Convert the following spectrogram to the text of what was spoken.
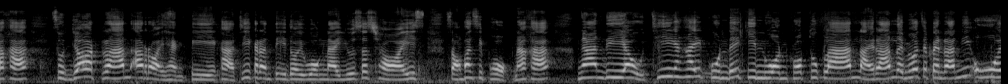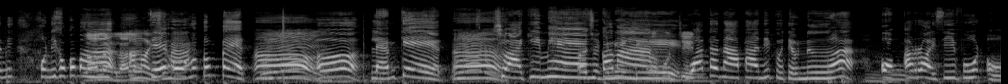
นะคะ สุดยอดร้านอร่อยแห่งปีค่ะ ที่การันตีโดยวงใน User Choice 2016 นะคะ งานเดียวที่ให้คุณได้กินวนครบทุกร้านหลายร้านเลยไม่ว่าจะเป็นร้านนี้โอ้ยนี่คนนี้เขาก็มาร้านอะไรร้านอะไร เจ๊โอเขาวต้มเป็ดเออ เออ แหลมเกต เออ ชวาคิมแฮงเออชวาคิก็มแฮมางดีคนจีนวัฒนาพาณิชย์ก๋วยเตี๋ยวเนื้อออบอร่อยซีฟู้ดโอ้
